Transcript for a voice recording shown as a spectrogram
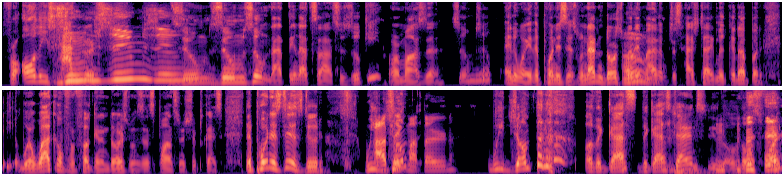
for all these zoom, hackers. zoom, zoom. Zoom, zoom, zoom. I think that's uh, Suzuki or Mazda. Zoom, zoom. Anyway, the point is this: we're not endorsed by them Oh. either. Just hashtag look it up. But we're welcome for fucking endorsements and sponsorships, guys. The point is this, dude. We I'll jumped take my third. We jumped on oh the gas the gas giants, you know, those farts.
